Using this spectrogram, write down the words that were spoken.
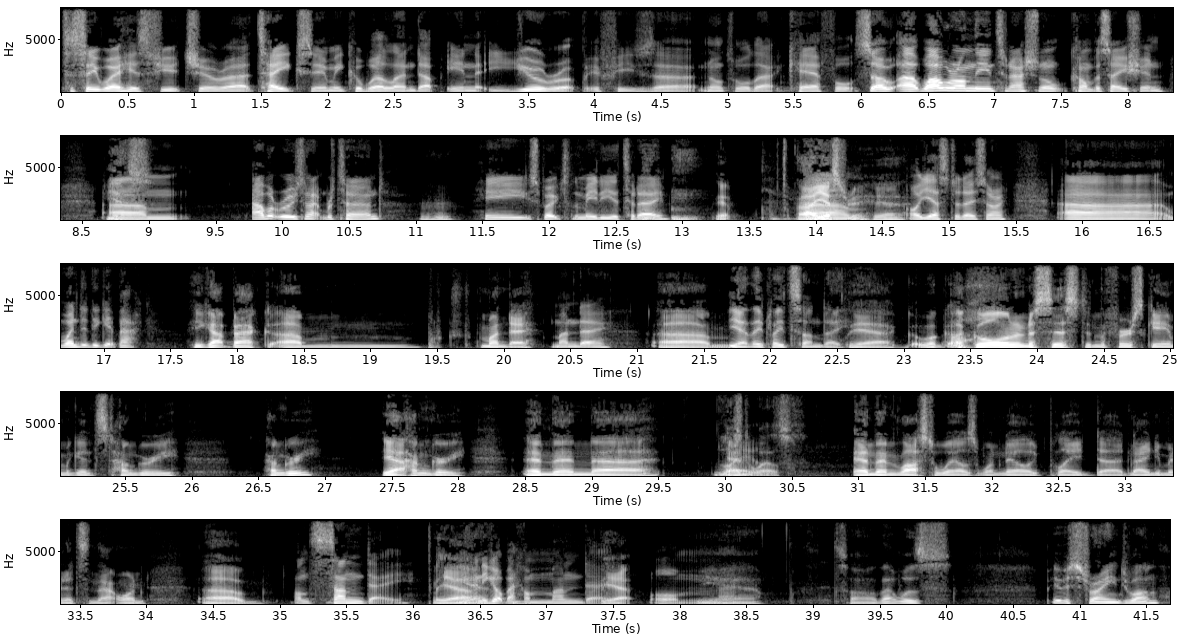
to see where his future uh, takes him. He could well end up in Europe if he's uh, not all that careful. So uh, while we're on the international conversation, Yes. um, Albert Rusnak returned. Mm-hmm. He spoke to the media today. Uh, Um, yesterday, yeah. Or yesterday, sorry. Uh, when did he get back? He got back um, Monday. Monday. Um, Yeah, they played Sunday. yeah, a, a Oh. goal and an assist in the first game against Hungary. Hungary, yeah, Hungary, and then uh, Lost to and, Wales. and then lost to Wales one 0 He played uh, ninety minutes in that one. Um, On Sunday. yeah, And he got back on Monday. Yeah. Oh, man. Yeah. So that was a bit of a strange one.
